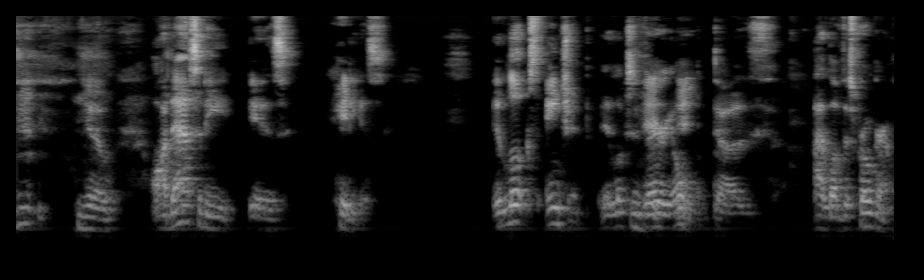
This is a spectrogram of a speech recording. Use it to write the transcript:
Mm-hmm. You know, Audacity is hideous. It looks ancient. It looks very it, old. It does. I love this program.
